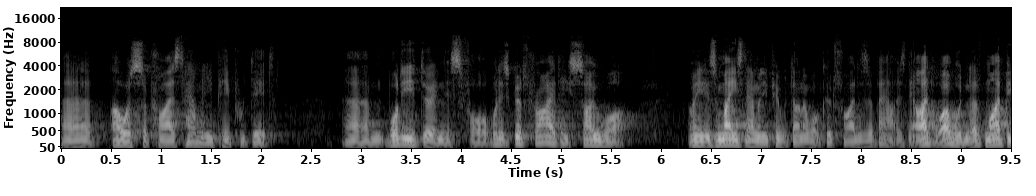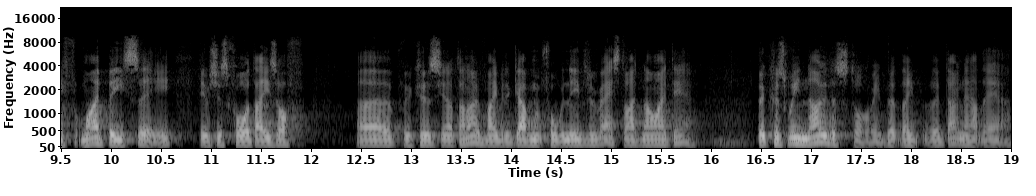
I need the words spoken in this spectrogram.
Uh, I was surprised how many people did. Um, what are you doing this for? Well, it's Good Friday. So what? I mean, it's amazing how many people don't know what Good Friday is about, isn't it? I, I wouldn't have. My, my BC, it was just four days off uh, because, you know, I don't know, maybe the government thought we needed a rest. I had no idea. Because we know the story, but they, they don't out there.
